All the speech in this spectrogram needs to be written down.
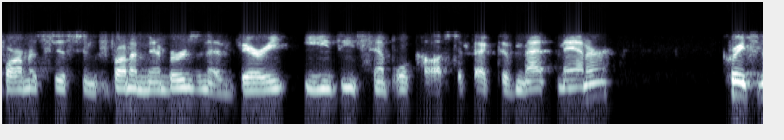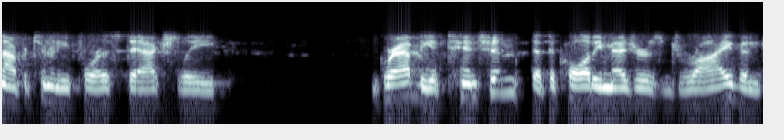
pharmacists in front of members in a very easy, simple, cost-effective ma- manner creates an opportunity for us to actually grab the attention that the quality measures drive and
